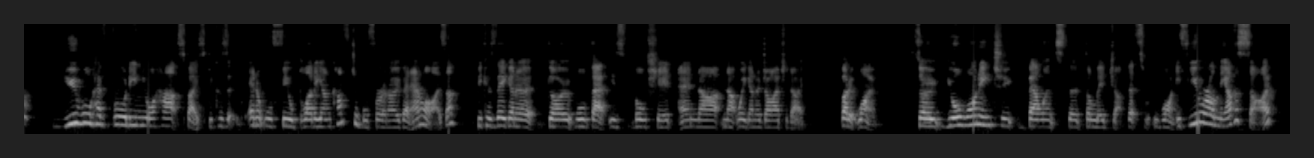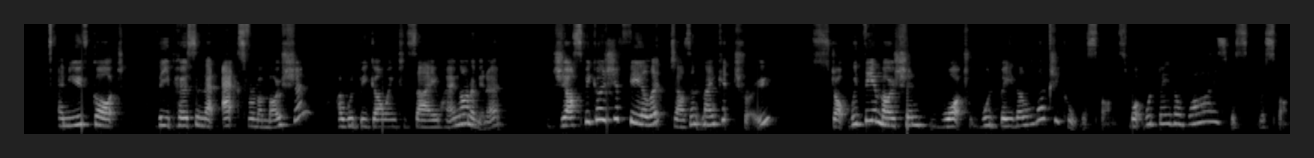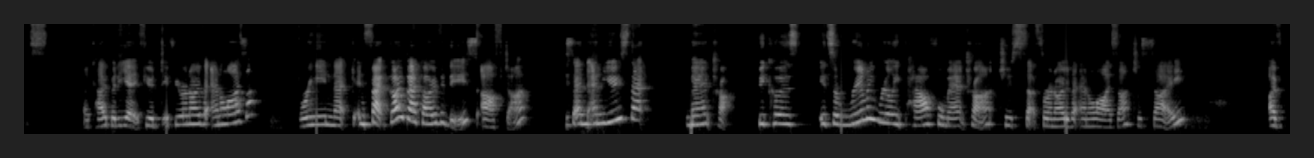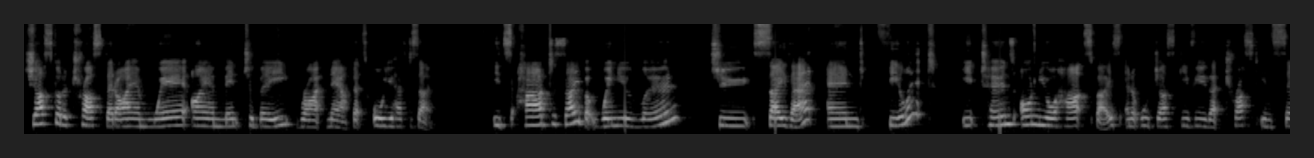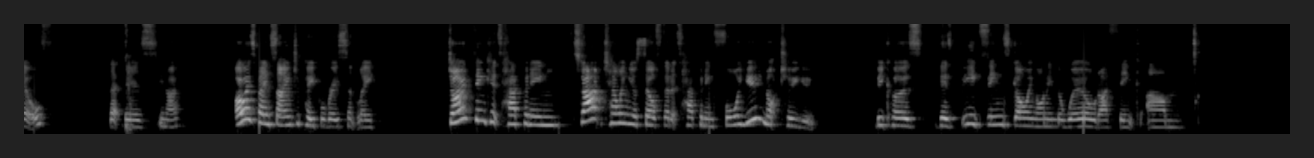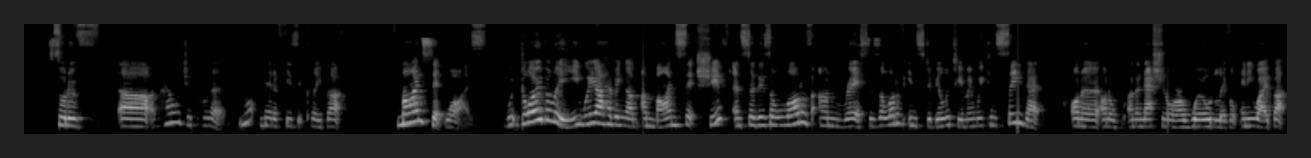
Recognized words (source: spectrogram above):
you will have brought in your heart space because it, and it will feel bloody uncomfortable for an over analyzer because they're going to go, well, that is bullshit and uh, no, we're going to die today. But it won't. So you're wanting to balance the, the ledger. That's what you want. If you are on the other side and you've got the person that acts from emotion, I would be going to say, hang on a minute, just because you feel it doesn't make it true. Stop with the emotion. What would be the logical response? What would be the wise response? Okay, but yeah, if you're if you're an over analyzer, bring in that. In fact, go back over this after and, and use that mantra because it's a really, really powerful mantra to for an over analyzer to say, I've just got to trust that I am where I am meant to be right now. That's all you have to say. It's hard to say, but when you learn to say that and feel it, it turns on your heart space and it will just give you that trust in self that there's, you know, I've always been saying to people recently, don't think it's happening. Start telling yourself that it's happening for you, not to you. Because there's big things going on in the world, I think. Um, sort of, uh, how would you put it? Not metaphysically, but mindset wise. Globally, we are having a, a mindset shift, and so there's a lot of unrest, there's a lot of instability. I mean, we can see that on a on a on a national or a world level anyway. But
